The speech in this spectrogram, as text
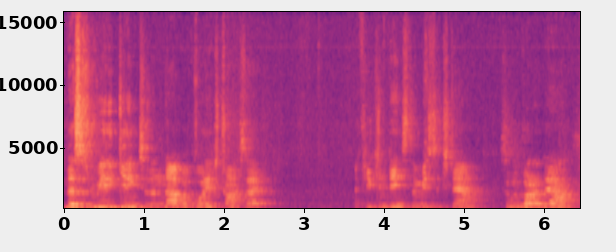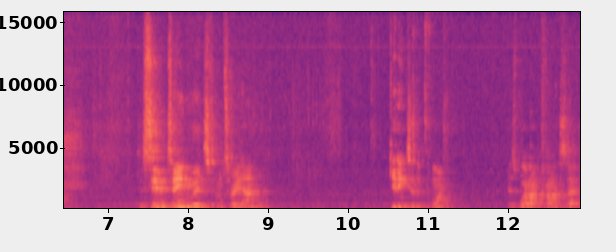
this is really getting to the nub of what he's trying to say. If you condense the message down. So we've got it down to 17 words from 300. Getting to the point is what I'm trying to say.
